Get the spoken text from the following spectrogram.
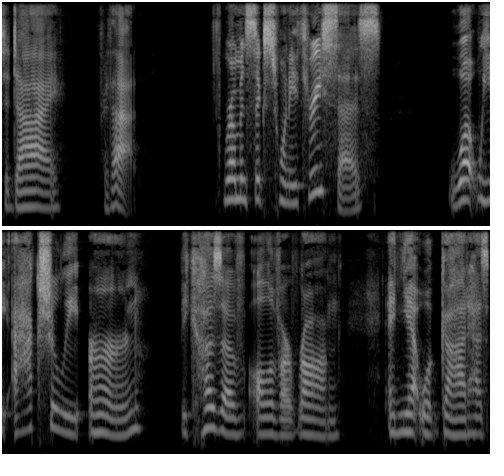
to die for that. Romans 6:23 says, what we actually earn because of all of our wrong and yet what God has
